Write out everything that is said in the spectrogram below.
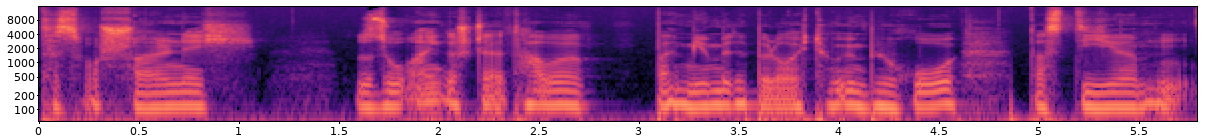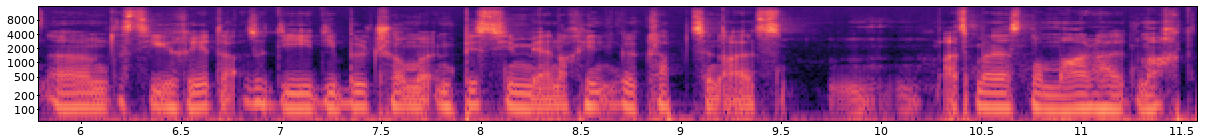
das wahrscheinlich so eingestellt habe bei mir mit der Beleuchtung im Büro, dass die, ähm, dass die Geräte, also die, die Bildschirme ein bisschen mehr nach hinten geklappt sind, als, als man das normal halt macht.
